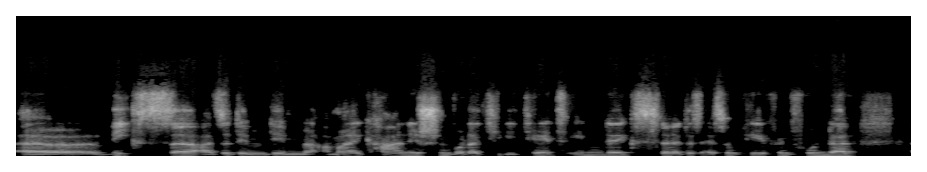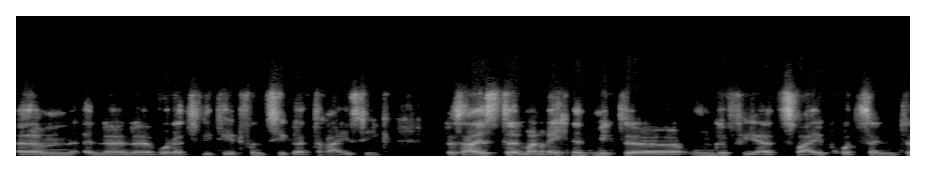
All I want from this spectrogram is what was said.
äh, WIX, äh, also dem, dem amerikanischen Volatilitätsindex äh, des S&P 500, ähm, eine, eine Volatilität von ca. 30. Das heißt, man rechnet mit äh, ungefähr zwei Prozent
